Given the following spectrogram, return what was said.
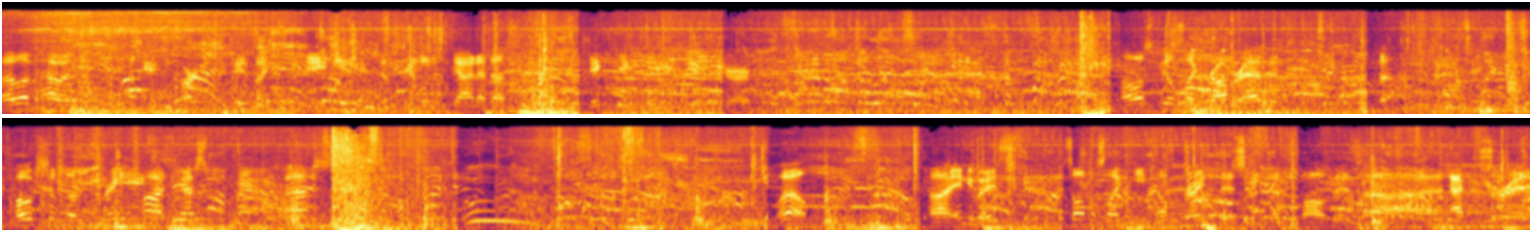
I love how it's partially made by Canadians down at us dictating the future. Almost feels like Robert Evans uh, Frankie Best. Well, uh, anyways, it's almost like he helped write this because of all of his uh, accurate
